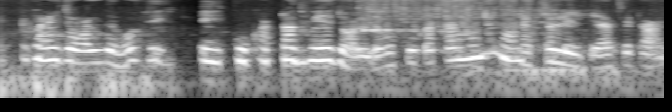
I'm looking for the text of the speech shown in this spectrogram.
একটুখানি জল দেবো। এই এই কুকারটা ধুয়ে জল দেবো। কুকারটার মধ্যে অনেকটা লেগে আছে ডাল।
